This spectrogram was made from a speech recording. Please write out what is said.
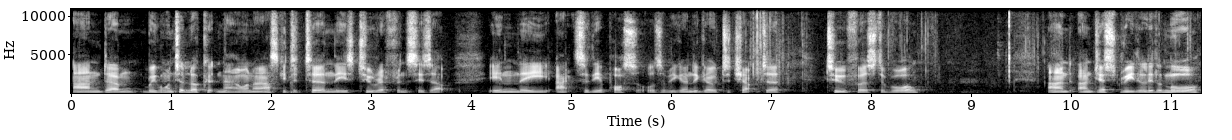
And um, we want to look at now, and I ask you to turn these two references up in the Acts of the Apostles. We're going to go to chapter 2 first of all, and, and just read a little more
